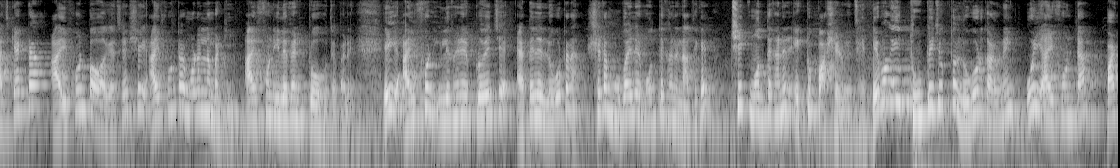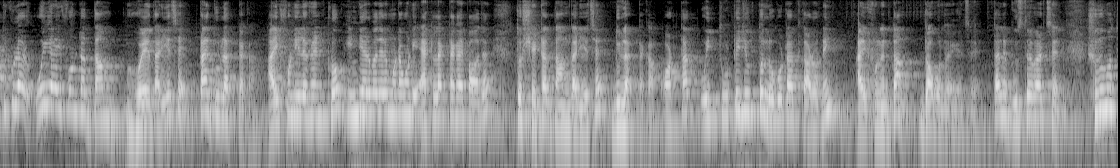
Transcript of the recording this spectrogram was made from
আজকে একটা আইফোন পাওয়া গেছে, সেই আইফোনটার মডেল নাম্বার কি? আইফোন ইলেভেন প্রো হতে পারে। এই আইফোন ইলেভেনের প্রোয়ের যে অ্যাপেলের লোগোটা না, সেটা মোবাইলের মধ্যেখানে না থেকে ঠিক মধ্যেখানের একটু পাশে রয়েছে। এবং এই ত্রুটিযুক্ত লোগোর কারণেই ওই আইফোনটা পার্টিকুলার ওই আইফোনটার দাম হয়ে দাঁড়িয়েছে প্রায় দু লাখ টাকা। আইফোন ইলেভেন প্রো ইন্ডিয়ার বাজারে মোটামুটি এক লাখ টাকায় পাওয়া যায়, তো সেটার দাম দাঁড়িয়েছে দু লাখ টাকা। অর্থাৎ ওই ত্রুটিযুক্ত লোগোটার কারণেই আইফোনের দাম ডবল হয়ে গেছে। তাহলে বুঝতে পারছেন, শুধুমাত্র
